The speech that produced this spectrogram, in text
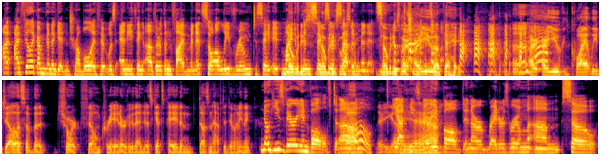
I, I feel like I'm going to get in trouble if it was anything other than five minutes. So I'll leave room to say it might have been six or seven listening. minutes. Nobody's listening. it's you- okay. are, are you quietly jealous of the short film creator who then just gets paid and doesn't have to do anything? No, he's very involved. Um, Oh. there you go. Yeah, he's very involved in our writer's room. Um, so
